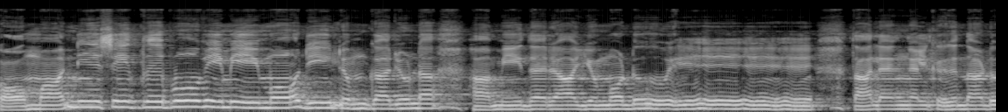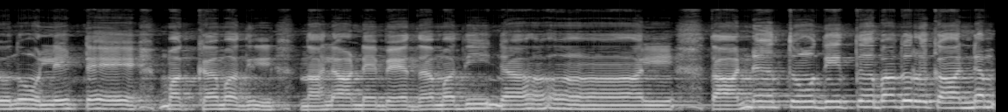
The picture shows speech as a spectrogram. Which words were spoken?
കോമാനിഷിത്ത് പൂവിമി മോരിലും കരുണ ഹമിതരായും ഒടുവിൽ. തലങ്ങൾക്ക് നടുനൂലിട്ടേ മക്കമതിൽ നാലാണ്ട് ഭേദമതിനാൽ. താൻ തുതിത്ത് ബദർ കാനം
